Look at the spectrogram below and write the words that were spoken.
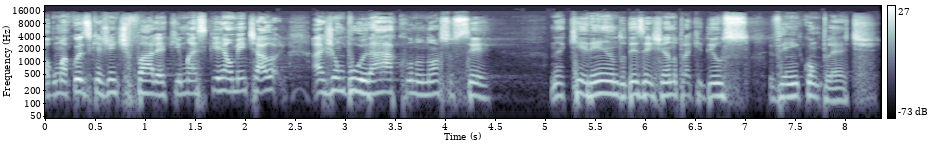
alguma coisa que a gente fale aqui, mas que realmente haja um buraco no nosso ser, né, querendo, desejando para que Deus venha e complete.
